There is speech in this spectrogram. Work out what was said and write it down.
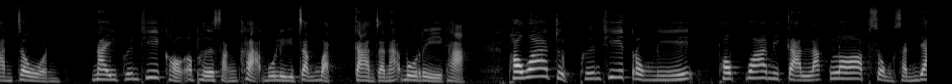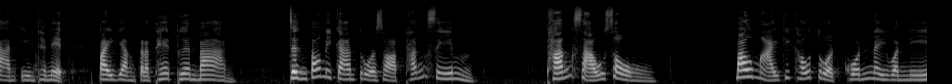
านโจรในพื้นที่ของอำเภอสังขละบุรีจังหวัดกาญจนบุรีค่ะ เพราะว่าจุดพื้นที่ตรงนี้ พบว่ามีการลักลอบส่งสัญญาณอินเทอร์เน็ต ไปยังประเทศเพื่อนบ้าน จึงต้องมีการตรวจสอบทั้งซิม ทั้งเสาส่ง เป้าหมายที่เขาตรวจค้นในวันนี้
